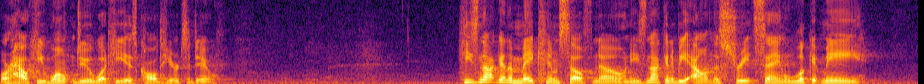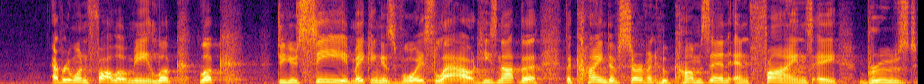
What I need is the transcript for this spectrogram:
or how he won't do what he is called here to do? He's not going to make himself known. He's not going to be out in the street saying, Look at me. Everyone follow me. Look, look, do you see? Making his voice loud. He's not the, the kind of servant who comes in and finds a bruised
